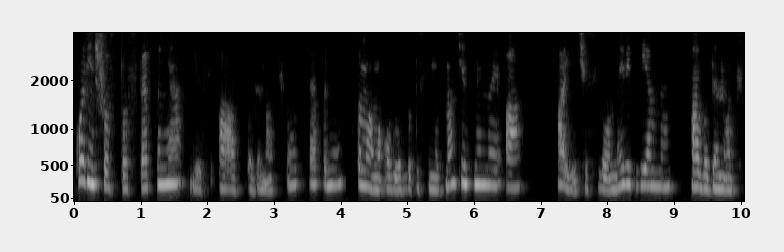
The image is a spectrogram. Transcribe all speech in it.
Корінь шостого степеня із А в 11 степені. Встановимо область допустимо значень змінної А, А є число невід'ємне. А в 11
